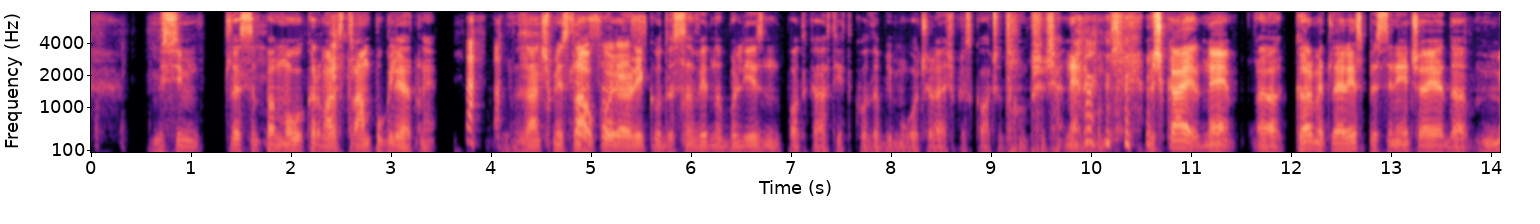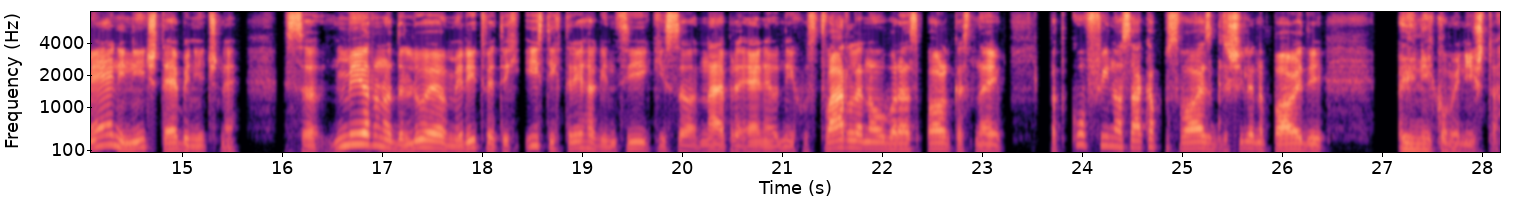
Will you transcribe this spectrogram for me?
Mislim, tle sem pa mogel kar mal stran pogledati. Zanč mi je Slavko je rekel, da sem vedno bolezen v podcastih, tako da bi mogoče reči preskočil to vprašanje. Ne, ne bom. Veš kaj, ne, uh, kar me tle res preseneča je, da meni nič, tebi nič ne se mirno nadaljujejo meritve teh istih treh agencij, ki so najprej ene od njih ustvarile na obraz, pol kasneje, pa tako fino, vsaka po svoje zgrešile napovedi, in nikome ništa.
